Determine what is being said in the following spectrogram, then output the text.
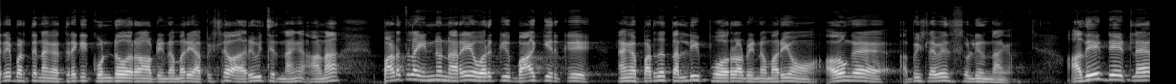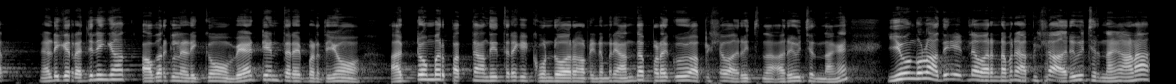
திரைப்படத்தை நாங்கள் திரைக்கு கொண்டு வரோம் அப்படின்ற மாதிரி அஃபீஷியலாக அறிவிச்சிருந்தாங்க. ஆனால் படத்தில் இன்னும் நிறைய ஒர்க்கு பாக்கி இருக்குது நாங்கள் படத்தை தள்ளி போகிறோம் அப்படின்ற மாதிரியும் அவங்க அஃபீஷியலாகவே சொல்லியிருந்தாங்க. அதே டேட்டில் நடிகர் ரஜினிகாந்த் அவர்கள் நடிக்கும் வேட்டையன் திரைப்படத்தையும் அக்டோபர் பத்தாம் தேதி திரைக்கு கொண்டு வரோம் அப்படின்ற மாதிரி அந்த படக்குழு அஃபிஷியலாக அறிவிச்சிருந்தா அறிவிச்சிருந்தாங்க. இவங்களும் அதே டேட்டில் வரன்ற மாதிரி அஃபிஷியலாக அறிவிச்சிருந்தாங்க. ஆனால்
